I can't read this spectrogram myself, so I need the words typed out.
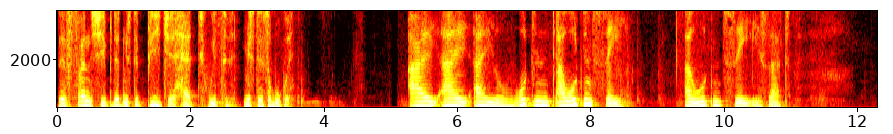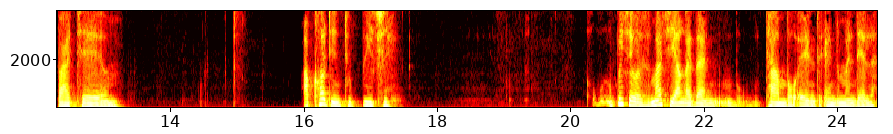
the friendship that Mr. Pitje had with Mr. Sobukwe? I I I wouldn't I wouldn't say I wouldn't say is that, but um, according to Pitje, Pitje was much younger than Tambo and and Mandela.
